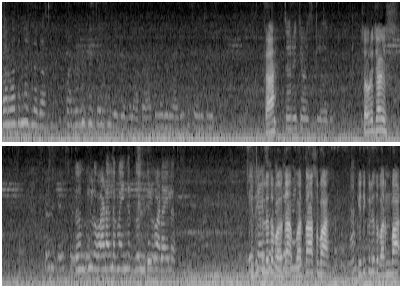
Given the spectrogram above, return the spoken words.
परवा तर म्हटलं का परवा मी बेचाळीस भेटलं पण आता आता वजन वाढलं की चौवेचाळीस. काय? चौवेचाळीस किलो वजन. चौवेचाळीस? दोन किलो वाढायला महिन्यात दोन किलो वाढायला. किती 42 किलोचं भरता भरता असं बाळ? किती किलोचं भरण बाळ.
